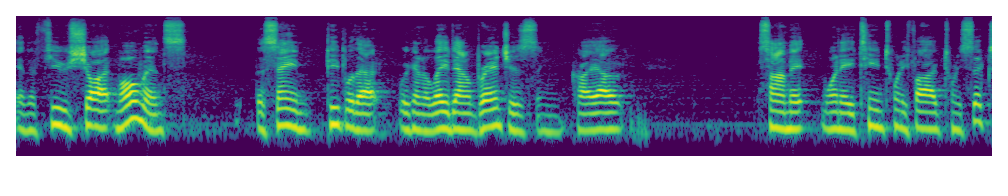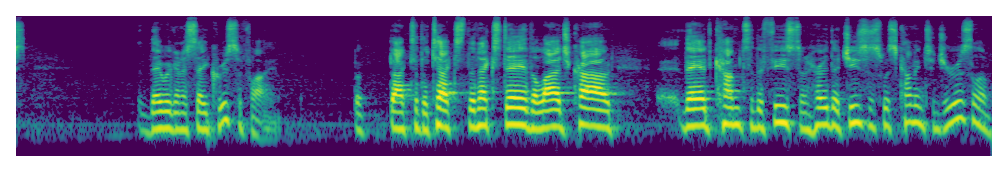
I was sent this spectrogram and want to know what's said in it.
in a few short moments, the same people that were going to lay down branches and cry out, Psalm 118, 25, 26, they were going to say, Crucify him. But back to the text. The next day, the large crowd, they had come to the feast and heard that Jesus was coming to Jerusalem.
